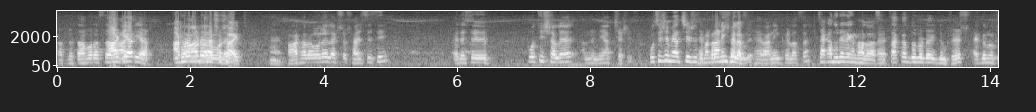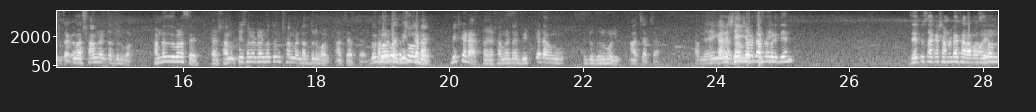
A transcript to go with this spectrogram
আপনি তারপর আছে RTR আঠারো মডেল একশো model। ষাট। হ্যাঁ আঠারো মডেল একশো ষাট সিসি এটা হচ্ছে পঁচিশ সালে আপনি মেয়াদ শেষ হয়েছে। পঁচিশে মেয়াদ শেষ হয়েছে মানে রানিং ফেল আছে। হ্যাঁ রানিং ফেল আছে। চাকা দুটো দেখেন ভালো আছে। হ্যাঁ চাকার দুটোটা একদম ফ্রেশ একদম নতুন চাকা। না সামনেটা দুর্বল। সামনে তো দুর্বল আছে? হ্যাঁ সামনে পিছনেটা নতুন সামনেটা দুর্বল। আচ্ছা আচ্ছা দুর্বল বলতে বিট চলবে। কাটা। বিট কাটা? হ্যাঁ সামনেটা বিট কাট এবং একটু দুর্বলই। আচ্ছা আচ্ছা। আপনি এই তাহলে সেই হিসাবে দামটা বেড়ে দেন। যেহেতু চাকা সামনেটা খারাপ আছে। অন্যান্য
